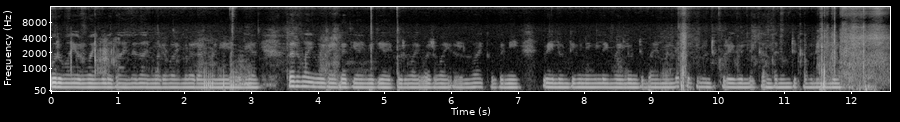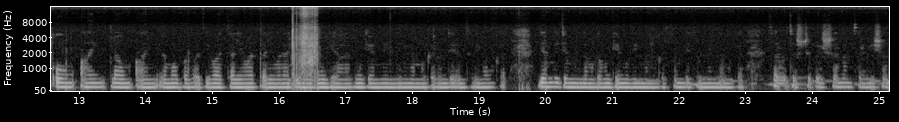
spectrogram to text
உருவாய் உருவாய் உலகாய் கருவாய் வயிறாய் கதியாய் விதியாய் குருவாய் வருவாய் அருள்வாய் குகனே. வேலுண்டு வினையில்லை மயிலுண்டு பயமில்லை குகனுண்டு குறைவில்லை கந்தனுண்டு கவலை இல்லை ஓம் ஐம் க்ளாம் ஐம் நமோ பகவதி வாத்தாலி வாத்தாலி வராகி வாகங்கே ஆகங்கே அன்னை நம கருந்தே அந்தலி நமக ஜம்பே ஜம்பி நமக முகே முகே நமக்கு சம்பே சம்பே நமக்கு सर्वदुष्टपरिशानं सर्वेषां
